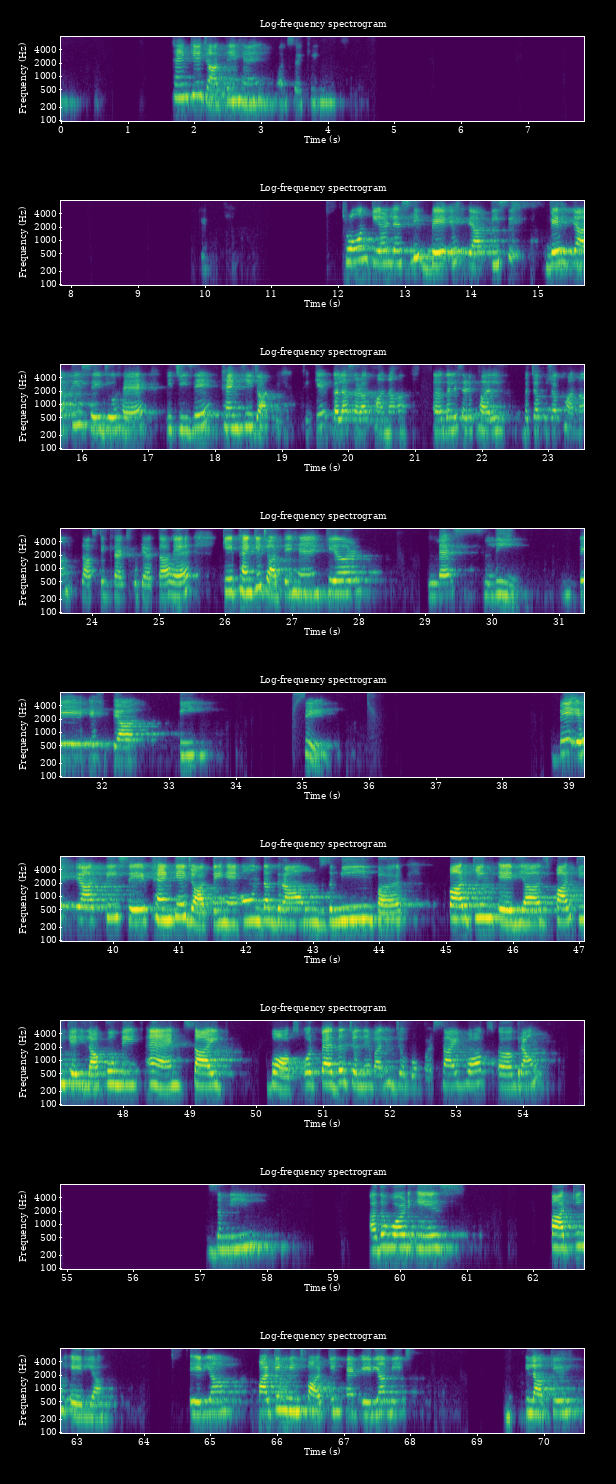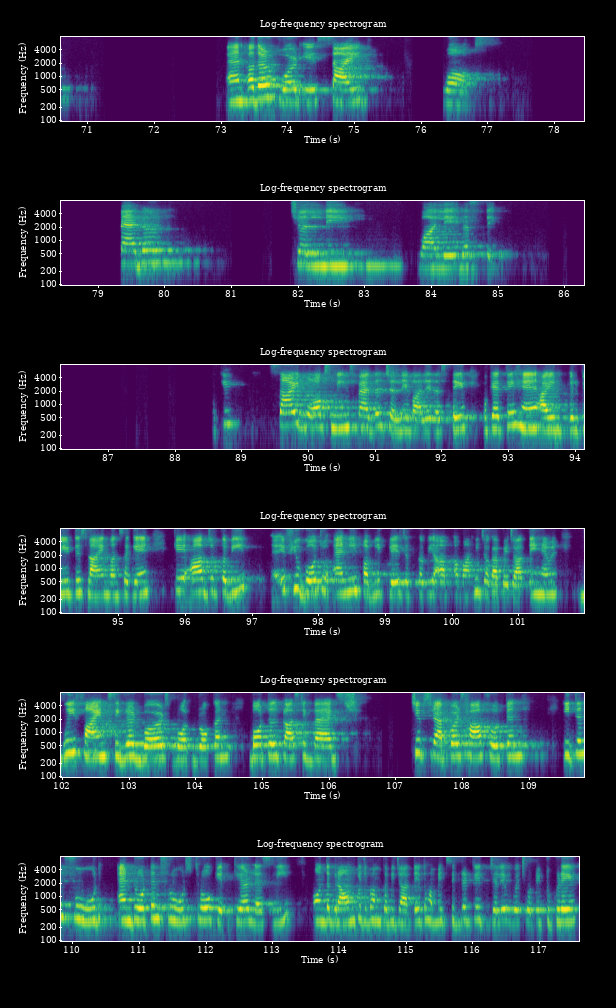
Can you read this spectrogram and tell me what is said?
फेंके जाते हैं। वन सेकेंड थ्रोन केयरलेसली बेहतियाती से बेहतियाती से जो है ये चीज़ें फेंकी जाती हैं ठीक है गला सड़ा खाना गले सड़े फल बचा कुचा खाना प्लास्टिक बैग्स को कहता है कि फेंके जाते हैं केयरलेसली बेहतियाती से बेएहतियाती से फेंके जाते हैं ऑन द ग्राउंड ज़मीन पर पार्किंग एरियाज़ पार्किंग के इलाकों में एंड साइड वॉक्स और पैदल चलने वाली जगहों पर। साइड वॉक्स ग्राउंड ज़मीन, other word is parking area area, parking means parking and area means इलाके। And other word is side walks पैदल चलने वाले रास्ते। ओके साइड वॉक्स मीन्स पैदल चलने वाले रास्ते। वो कहते हैं I repeat this line once again कि आप जब कभी if you go to any public place जब कभी आप अवामी जगह पे जाते हैं we find cigarette birds broken bottle plastic bags chips wrappers half rotten eaten food and rotten fruits throw carelessly on the ground के जब हम कभी जाते हैं तो हमें सिगरेट के जले हुए छोटे टुकड़े,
